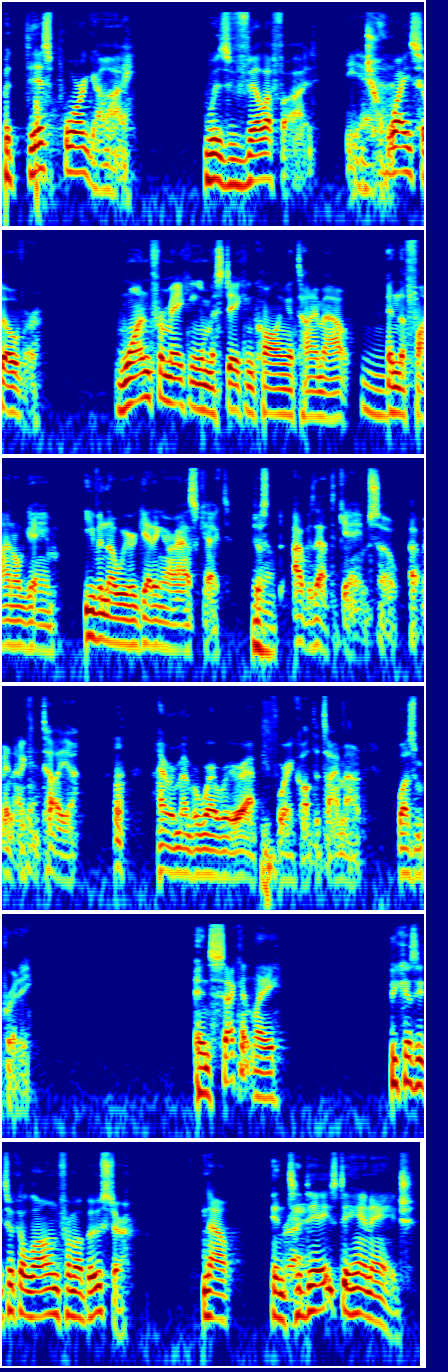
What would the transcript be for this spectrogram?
but this poor guy was vilified twice over. One for making a mistake and calling a timeout mm. in the final game, even though we were getting our ass kicked. Just I was at the game, so I mean I can tell you, I remember where we were at before he called the timeout. wasn't pretty. And secondly, because he took a loan from a booster. Now, in today's day and age,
